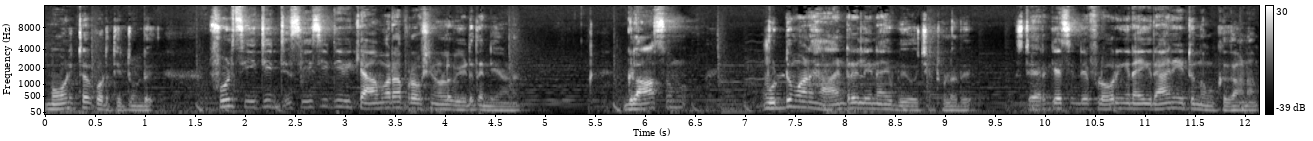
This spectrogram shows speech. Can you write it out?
മോണിറ്റർ കൊടുത്തിട്ടുണ്ട്. Full C T C C T V camera പ്രൊഫഷനുള്ള വീട് തന്നെയാണ്. ഗ്ലാസും വുഡുമാണ് ഹാൻഡ് റെയിലിനായി ഉപയോഗിച്ചിട്ടുള്ളത്. സ്റ്റെയർ കേസിന്റെ ഫ്ലോറിങ്ങിനായി ഗ്രാനൈറ്റും നമുക്ക് കാണാം.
